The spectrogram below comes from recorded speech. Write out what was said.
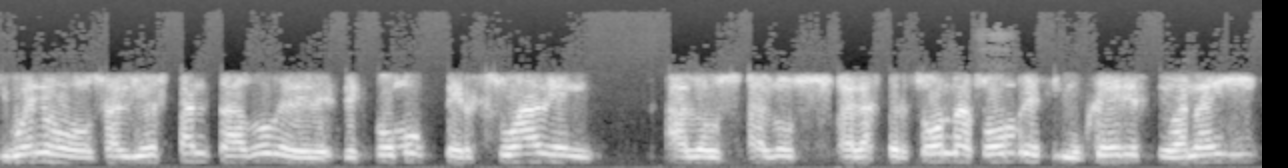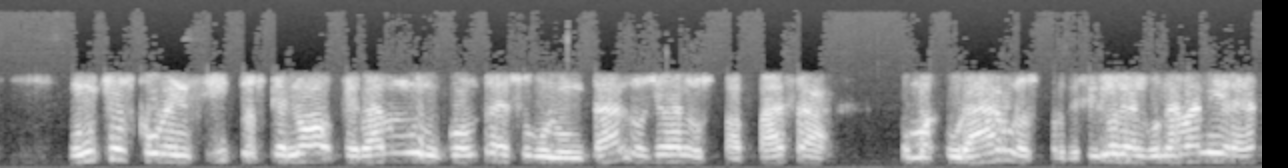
Y bueno salió espantado de, de, cómo persuaden a los a los a las personas hombres y mujeres que van ahí. Muchos jovencitos que no que van en contra de su voluntad los llevan los papás a como a curarlos por decirlo de alguna manera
